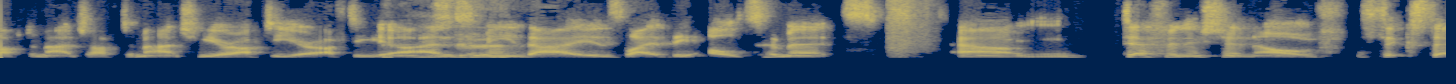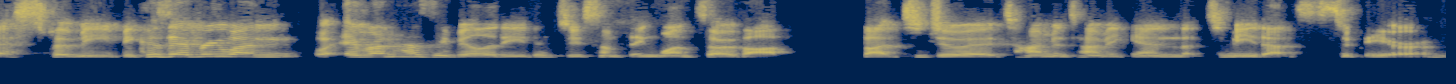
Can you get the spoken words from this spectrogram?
after match after match, year after year after year. And to me, that is like the ultimate um, definition of success for me because everyone everyone has the ability to do something once over but to do it time and time again, that to me, that's superhero.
